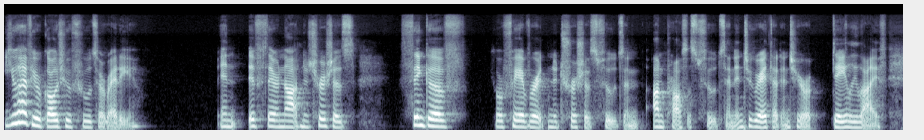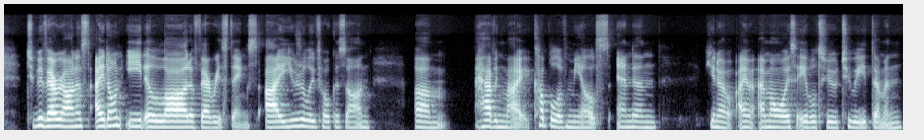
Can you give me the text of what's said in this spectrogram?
you have your go-to foods already. And if they're not nutritious, think of your favorite nutritious foods and unprocessed foods and integrate that into your daily life. To be very honest, I don't eat a lot of various things. I usually focus on um, having my couple of meals and then you know I, i'm always able to to eat them and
